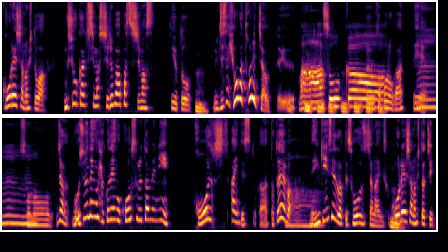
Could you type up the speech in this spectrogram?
高齢者の人は無償化します、シルバーパスしますっていうと、うん。実際票が取れちゃうっていうまあ、そうとか。ころがあって、その、じゃあ50年後、100年後こうするために、こうしたいですとか、例えば、ば年金制度だってそうじゃないですか。うん高齢者の人たち、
